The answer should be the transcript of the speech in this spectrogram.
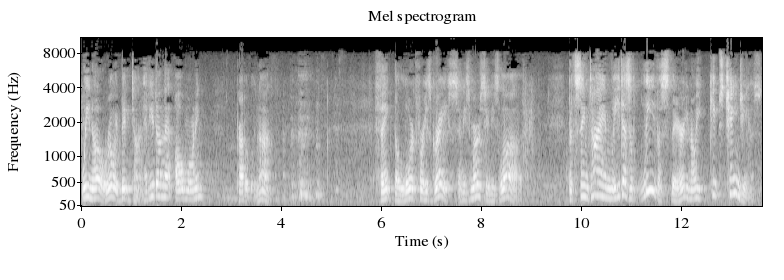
We know, really big time. Have you done that all morning? Probably not. Thank the Lord for His grace and His mercy and His love. But at the same time, He doesn't leave us there. You know, He keeps changing us.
